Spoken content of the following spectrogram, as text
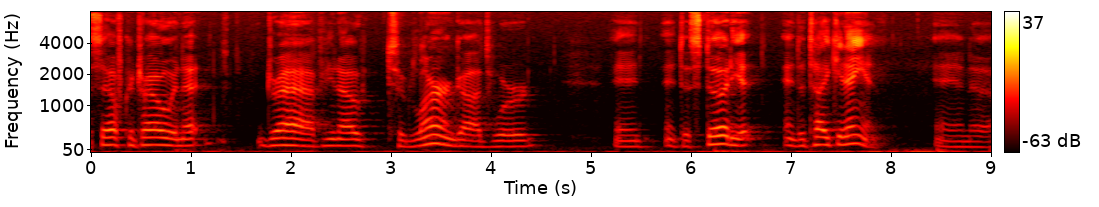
self control and that drive. You know, to learn God's Word and and to study it and to take it in. And uh,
